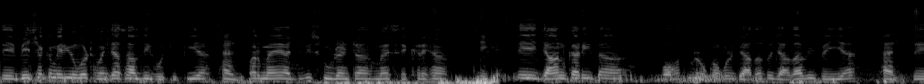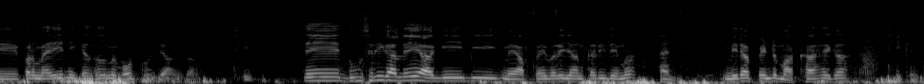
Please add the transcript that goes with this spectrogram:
ਤੇ ਬੇਸ਼ੱਕ ਮੇਰੀ ਉਮਰ 58 ਸਾਲ ਦੀ ਹੋ ਚੁੱਕੀ ਆ ਹਾਂਜੀ। ਪਰ ਮੈਂ ਅੱਜ ਵੀ ਸਟੂਡੈਂਟ ਆ ਮੈਂ ਸਿੱਖ ਰਿਹਾ। ਠੀਕ ਹੈ। ਤੇ ਜਾਣਕਾਰੀ ਤਾਂ ਬਹੁਤ ਲੋਕਾਂ ਕੋਲ ਜ਼ਿਆਦਾ ਤੋਂ ਜ਼ਿਆਦਾ ਵੀ ਪਈ ਆ। ਹਾਂਜੀ। ਤੇ ਪਰ ਮੈਂ ਇਹ ਨਹੀਂ ਕਹਿ ਸਕਦਾ ਮੈਂ ਬਹੁਤ ਕੁਝ ਜਾਣਦਾ। ਠੀਕ ਤੇ ਦੂਸਰੀ ਗੱਲ ਇਹ ਆ ਗਈ ਵੀ ਮੈਂ ਆਪਣੇ ਬਾਰੇ ਜਾਣਕਾਰੀ ਦੇਵਾਂ। ਹਾਂਜੀ। ਮੇਰਾ ਪਿੰਡ ਮਾਖਾ ਹੈਗਾ। ਠੀਕ ਹੈ ਜੀ।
